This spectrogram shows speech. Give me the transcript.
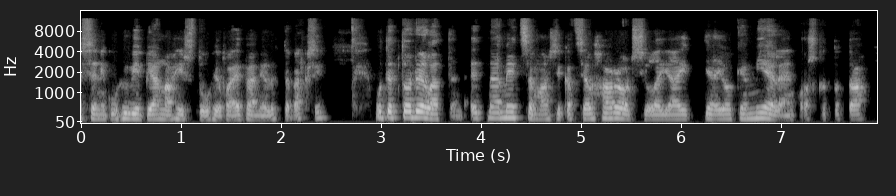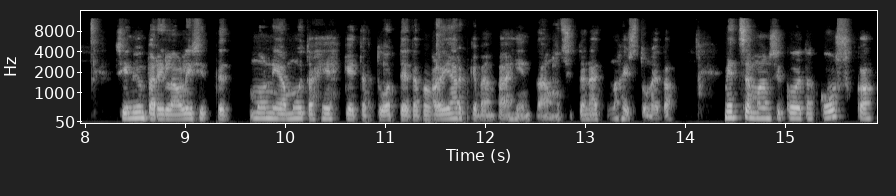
se niin kuin hyvin pian nahistuu hiukan epämiellyttäväksi. Mutta todella, että, että nämä metsämansikat siellä Haroldsilla jäi, jäi oikein mieleen, koska tota, siinä ympärillä oli sitten monia muita hehkeitä tuotteita paljon järkevämpää hintaa, mutta sitten näitä nahistuneita metsämansikoita, koska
